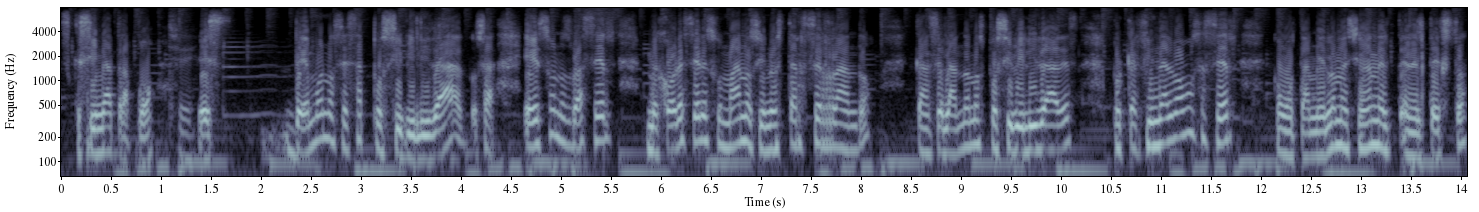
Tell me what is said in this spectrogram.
es que sí me atrapó, es démonos esa posibilidad, o sea, eso nos va a hacer mejores seres humanos y no estar cerrando cancelándonos posibilidades, porque al final vamos a ser, como también lo menciona en el, en el texto,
